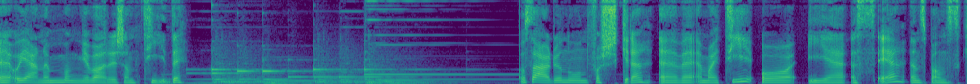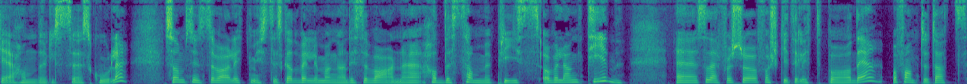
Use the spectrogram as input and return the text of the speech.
eh, og gjerne mange varer samtidig. Og så er det jo noen forskere eh, ved MIT og IESE, en spansk handelsskole, som syntes det var litt mystisk at veldig mange av disse varene hadde samme pris over lang tid. Eh, så derfor så forsket de litt på det, og fant ut at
